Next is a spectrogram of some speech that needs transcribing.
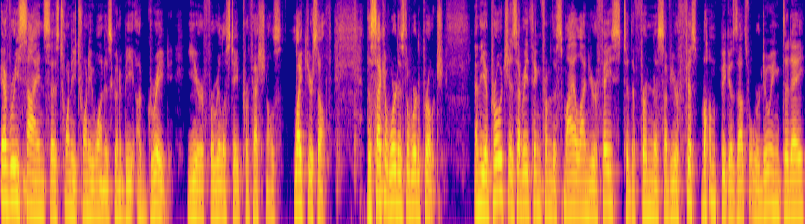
every sign says 2021 is going to be a great year for real estate professionals like yourself. The second word is the word approach. And the approach is everything from the smile on your face to the firmness of your fist bump, because that's what we're doing today,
